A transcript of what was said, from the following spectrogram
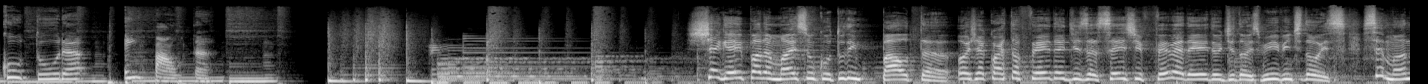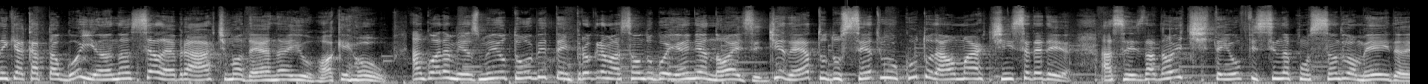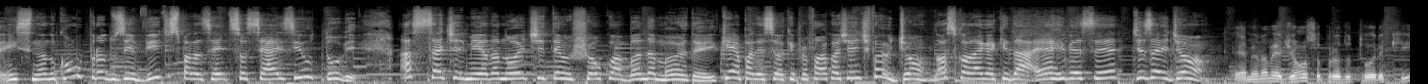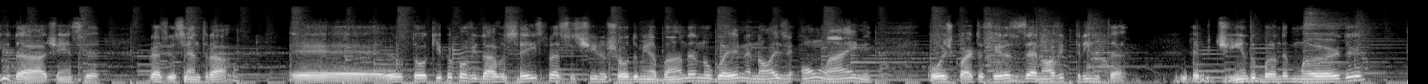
Cultura em pauta. Cheguei para mais um Cultura em Pauta. Hoje é quarta-feira, 16 de fevereiro de 2022, semana em que a capital goiana celebra a arte moderna e o rock and roll. Agora mesmo no YouTube tem programação do Goiânia Noise, direto do Centro Cultural Martins CDD. Às seis da noite tem oficina com Sandro Almeida, ensinando como produzir vídeos para as redes sociais e YouTube. Às sete e meia da noite tem um show com a banda Murder. E quem apareceu aqui para falar com a gente gente foi o John, nosso colega aqui da RBC. Diz aí, John. É, meu nome é John, sou produtor aqui da agência Brasil Central. É, eu estou aqui para convidar vocês para assistir o show da minha banda no Goiânia Noise Online, hoje, quarta-feira, às 19h30. Repetindo, banda Murder,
